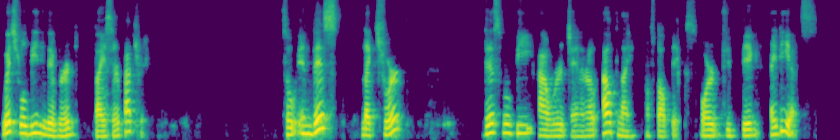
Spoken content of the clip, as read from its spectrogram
which will be delivered by Sir Patrick. So in this lecture, this will be our general outline of topics or the big ideas.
